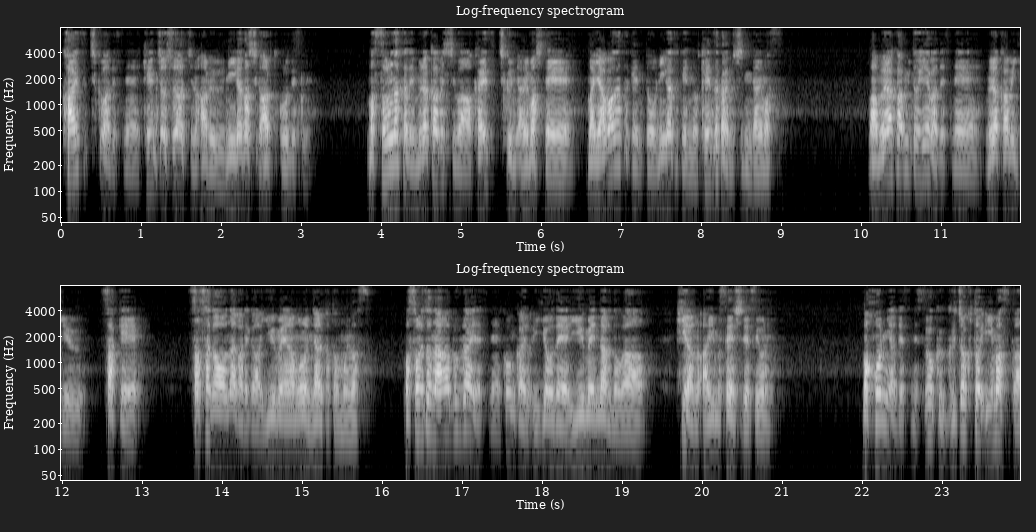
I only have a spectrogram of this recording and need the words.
下越地区はですね、県庁所在地のある新潟市があるところですね。まあ、その中で村上市は下越地区にありまして、まあ、山形県と新潟県の県境の市になります。まあ、村上といえばですね、村上牛、鮭、笹川流れが有名なものになるかと思います。まあ、それと並ぶぐらいですね、今回の偉業で有名になるのが、平野歩夢選手ですよね。まあ、本人はですね、すごく愚直と言いますか、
